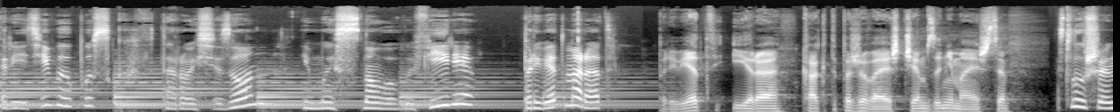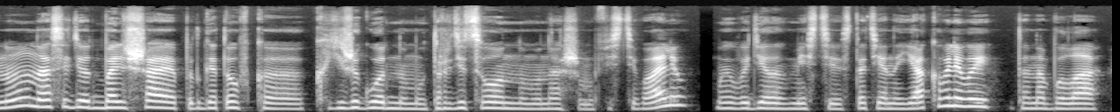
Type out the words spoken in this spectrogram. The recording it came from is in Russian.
Третий выпуск, второй сезон, и мы снова в эфире. Привет, Марат! Привет, Ира. Как ты поживаешь? Чем занимаешься? Слушай, ну у нас идет большая подготовка к ежегодному традиционному нашему фестивалю. Мы его делаем вместе с Татьяной Яковлевой. Вот она была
